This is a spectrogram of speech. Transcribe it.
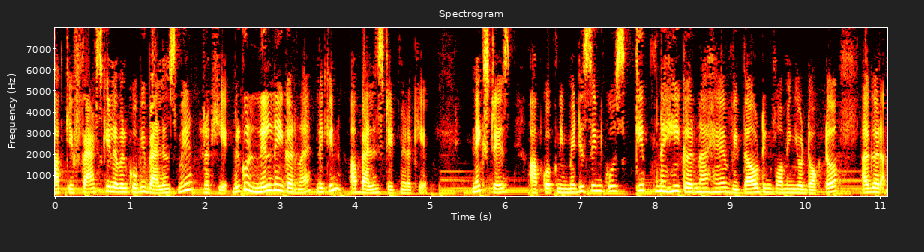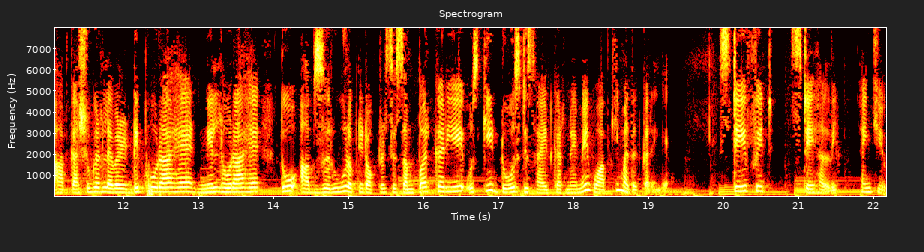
आपके फैट्स के लेवल को भी बैलेंस में रखिए। बिल्कुल नील नहीं करना है, लेकिन आप बैलेंस स्टेट में रखिए। नेक्स्ट इज़ आपको अपनी मेडिसिन को स्किप नहीं करना है विदाउट इन्फॉर्मिंग योर डॉक्टर अगर आपका शुगर लेवल डिप हो रहा है नील हो रहा है तो आप ज़रूर अपने डॉक्टर से संपर्क करिए, उसकी डोज डिसाइड करने में वो आपकी मदद करेंगे. Stay fit stay healthy thank you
